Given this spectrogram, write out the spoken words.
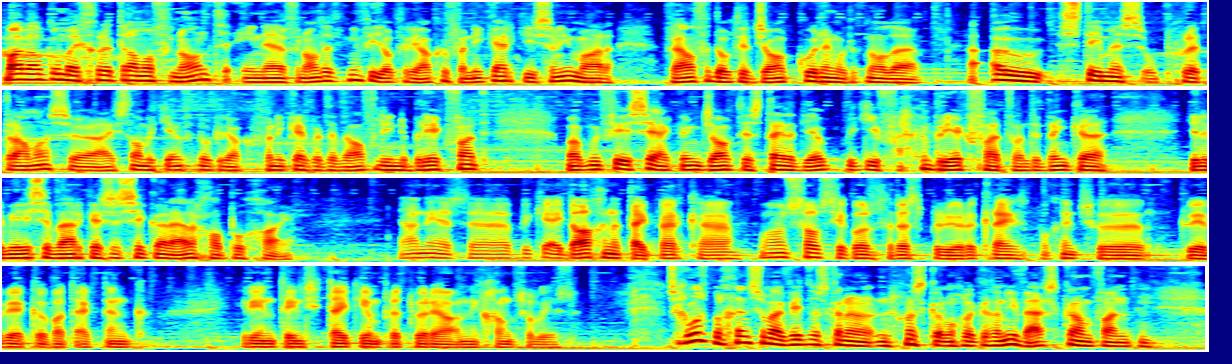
Baie welkom by Groot Trauma vanaand en uh, vanaand het ek nie vir dokter Jaco van die kerk hierso nie maar wel vir dokter Jacques Koning wat ook nou 'n ou stem is op Groot Trauma so hy staan 'n bietjie in vir dokter Jaco van die kerk wat 'n welverdiende breek vat maar ek moet vir jou sê ek dink Jacques dis tyd dat jy ook 'n bietjie van 'n breek vat want ek dink uh, julle mediese werkers is seker reg al poegaai Ja nee, 'n uh, bietjie uitdagende tydperk. Uh, ons sal seker ons rusperiode kry nog net so 2 weke wat ek dink hierdie intensiteit hier in Pretoria aan die gang sal wees. So kom ons begin sommer ek weet ons kan ons kan ongelukkig nie wegskram van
